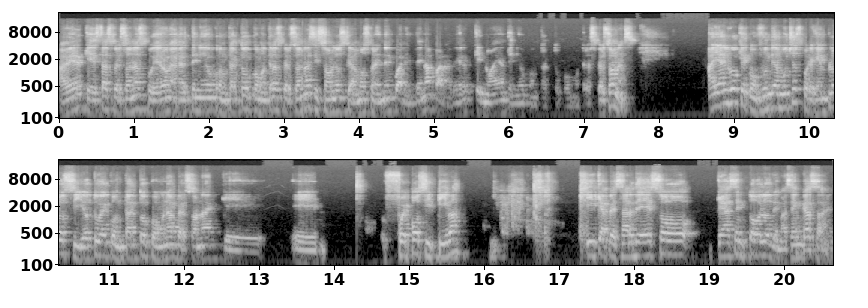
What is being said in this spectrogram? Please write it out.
a ver que estas personas pudieron haber tenido contacto con otras personas y son los que vamos poniendo en cuarentena para ver que no hayan tenido contacto con otras personas. Hay algo que confunde a muchos, por ejemplo, si yo tuve contacto con una persona que eh, fue positiva y que a pesar de eso, ¿qué hacen todos los demás en casa?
